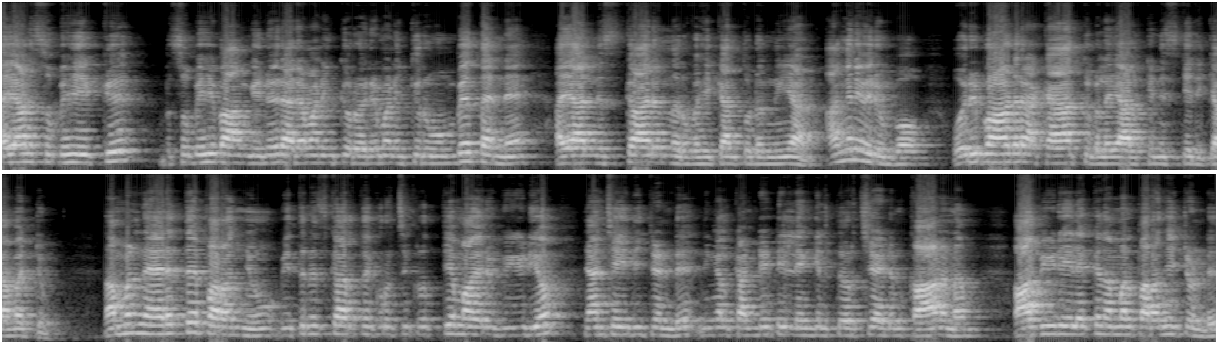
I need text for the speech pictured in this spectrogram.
അയാൾ സുബഹിക്ക് സുബഹി ബാങ്കിന് ഒരു അരമണിക്കൂർ ഒരു മണിക്കൂർ മുമ്പേ തന്നെ അയാൾ നിസ്കാരം നിർവഹിക്കാൻ തുടങ്ങുകയാണ്. അങ്ങനെ വരുമ്പോൾ ഒരുപാട് റക്കാത്തുകൾ അയാൾക്ക് നിസ്കരിക്കാൻ പറ്റും. നമ്മൾ നേരത്തെ പറഞ്ഞു വിത്ത് നിസ്കാരത്തെ കുറിച്ച് കൃത്യമായ ഒരു വീഡിയോ ഞാൻ ചെയ്തിട്ടുണ്ട്. നിങ്ങൾ കണ്ടിട്ടില്ലെങ്കിൽ തീർച്ചയായിട്ടും കാണണം. ആ വീഡിയോയിലേക്ക് നമ്മൾ പറഞ്ഞിട്ടുണ്ട്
